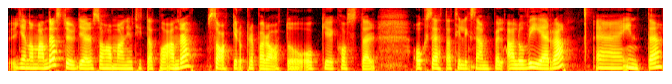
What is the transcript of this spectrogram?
genom andra studier så har man ju tittat på andra saker och preparat och, och eh, koster. Och sett att till exempel aloe vera inte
